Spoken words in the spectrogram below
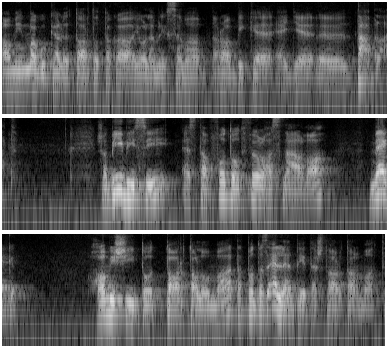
amin maguk előtt tartottak, a, jól emlékszem, a rabbik egy táblát. És a BBC ezt a fotót felhasználva meg hamisított tartalommal, tehát pont az ellentétes tartalmat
